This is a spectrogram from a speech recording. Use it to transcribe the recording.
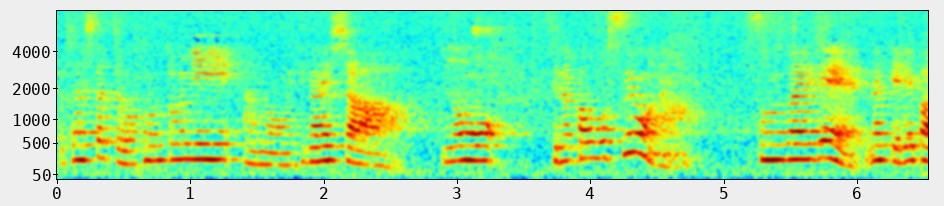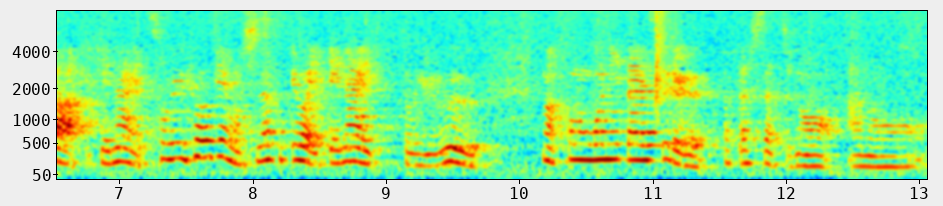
私たちは本当にあの被害者の背中を押すような存在でなければいけない。そういう表現をしなくてはいけないという、まあ、今後に対する私たちのあの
